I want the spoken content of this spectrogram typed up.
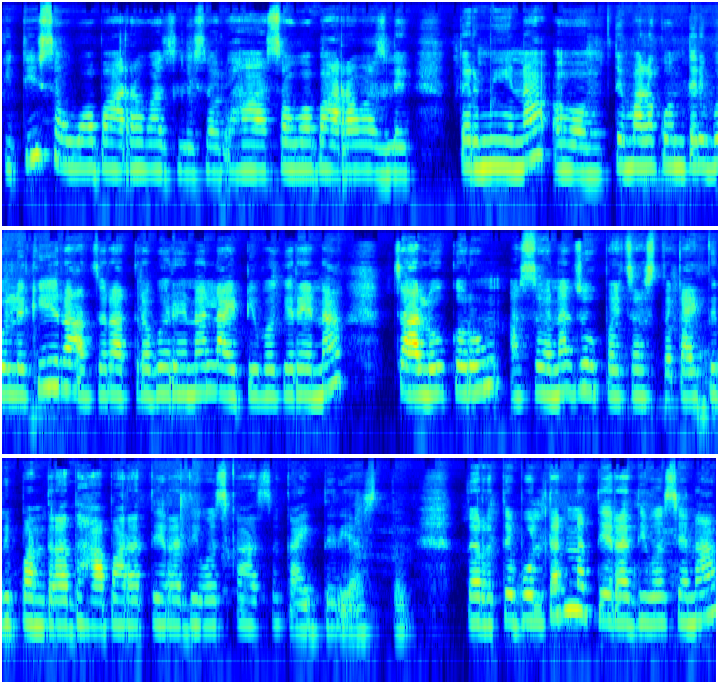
किती सव्वा बारा वाजले सॉरी. हां सव्वा बारा वाजले. तर मी ना ते मला कोणतरी बोलले की राज रात्रभर आहे ना लाईटी वगैरे आहे ना चालू करून असं ना झोपायचं असतं. काहीतरी पंधरा दहा बारा तेरा दिवस का असं काहीतरी असतं. तर ते बोलतात ना तेरा दिवस आहे ना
